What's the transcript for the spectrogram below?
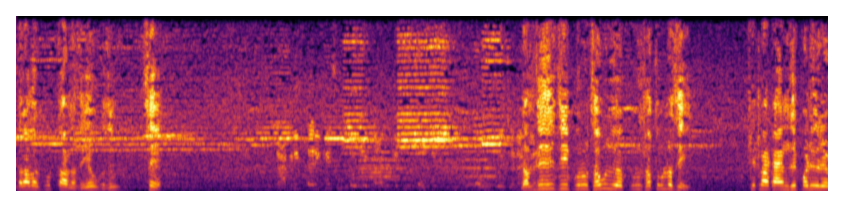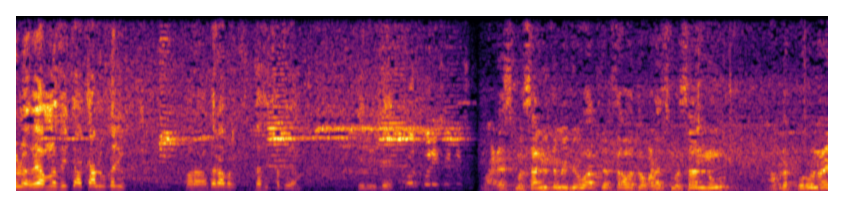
બરાબર પૂરતા નથી. એવું બધું છે. જલ્દીથી પૂરું થવું જોઈએ. પૂરું થતું નથી. કેટલા ટાઈમથી પડ્યું રહેલું? હવે હમણાંથી ચાલુ કર્યું. પણ બરાબર નથી થતું એમ. એવી છે. શું સ્મશાનની તમે જો વાત કરતા હો તો વાડસ સ્મશાનનું આપણે કોરોના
